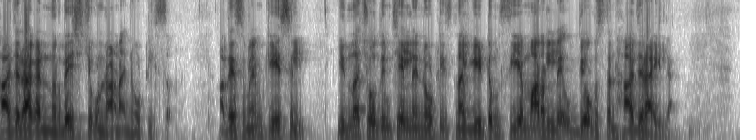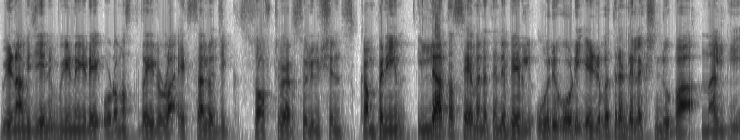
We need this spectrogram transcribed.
ഹാജരാകാൻ നിർദ്ദേശിച്ചുകൊണ്ടാണ് നോട്ടീസ്. അതേസമയം കേസിൽ ഇന്ന് ചോദ്യം ചെയ്യലിന് നോട്ടീസ് നൽകിയിട്ടും സി എം ആർ എല്ലിലെ ഉദ്യോഗസ്ഥൻ ഹാജരായില്ല. വീണ വിജയനും വീണയുടെ ഉടമസ്ഥതയിലുള്ള എക്സാലോജിക് സോഫ്റ്റ്വെയർ സൊല്യൂഷൻസ് കമ്പനിയും ഇല്ലാത്ത സേവനത്തിന്റെ പേരിൽ ഒരു കോടി എഴുപത്തിരണ്ട് ലക്ഷം രൂപ നൽകി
